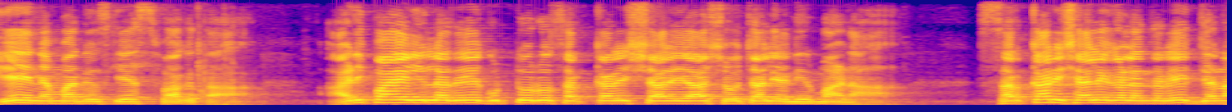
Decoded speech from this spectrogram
ಎ ನಮ್ಮ ನ್ಯೂಸ್ಗೆ ಸ್ವಾಗತ. ಅಡಿಪಾಯ ಇಲ್ಲದೆ ಗುಟ್ಟೂರು ಸರ್ಕಾರಿ ಶಾಲೆಯ ಶೌಚಾಲಯ ನಿರ್ಮಾಣ. ಸರ್ಕಾರಿ ಶಾಲೆಗಳೆಂದರೆ ಜನ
